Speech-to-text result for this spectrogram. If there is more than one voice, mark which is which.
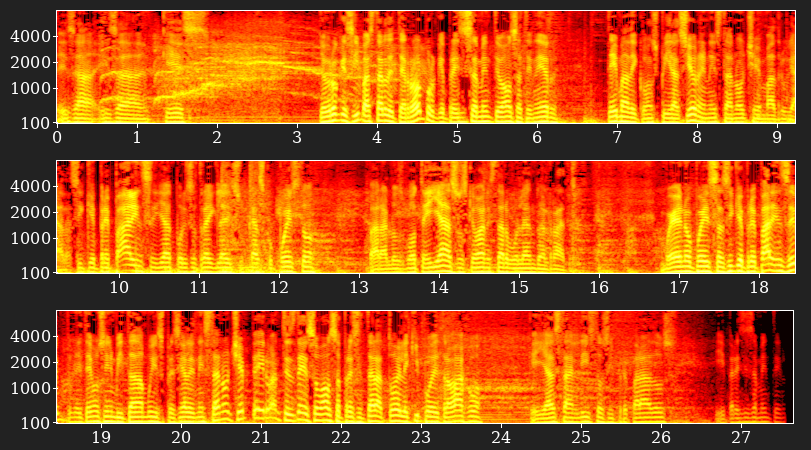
Speaker 1: Esa, esa, ¿qué es? Yo creo que sí, va a estar de terror porque precisamente vamos a tener tema de conspiración en esta noche madrugada. Así que prepárense ya, por eso trae Gladys su casco puesto para los botellazos que van a estar volando al rato. Bueno, pues así que prepárense, tenemos una invitada muy especial en esta noche, pero antes de eso vamos a presentar a todo el equipo de trabajo que ya están listos y preparados y precisamente...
